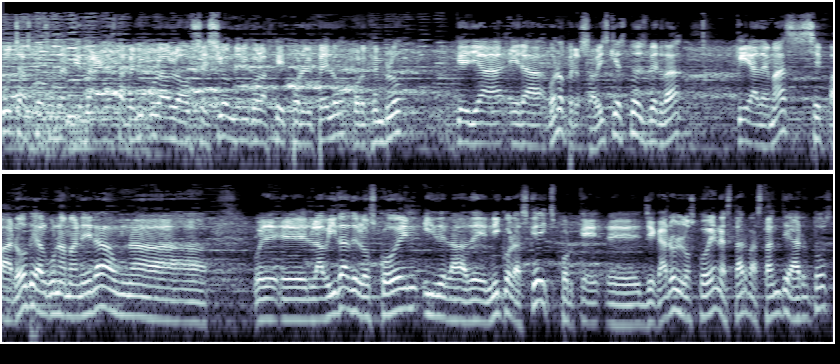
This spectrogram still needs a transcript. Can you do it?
Muchas cosas empiezan en esta película, la obsesión de Nicolas Cage por el pelo, por ejemplo, que ya era... Bueno, pero ¿sabéis que esto es verdad? Que además separó de alguna manera pues, eh, la vida de los Cohen y de la de Nicolas Cage, porque eh, llegaron los Cohen a estar bastante hartos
